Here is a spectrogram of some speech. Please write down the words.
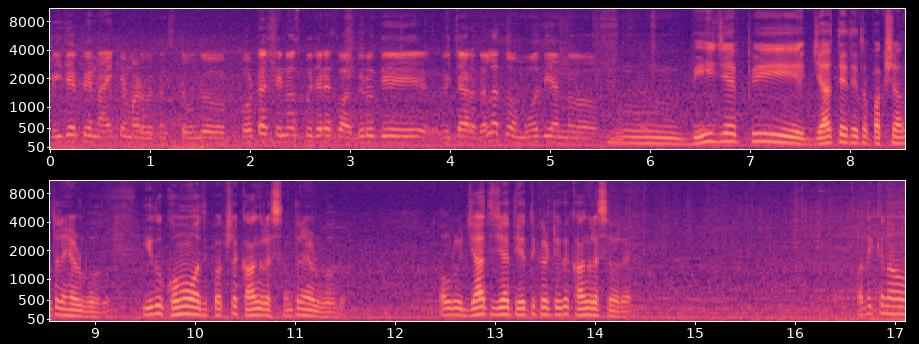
ಬಿಜೆಪಿಯನ್ನು ಆಯ್ಕೆ ಮಾಡ್ಬೇಕು ಅನ್ಸುತ್ತೆ ಒಂದು ಕೋಟ ಶ್ರೀನಿವಾಸ ಪೂಜಾರಿ ಅಥವಾ ಅಭಿವೃದ್ಧಿ ವಿಚಾರದಲ್ಲ ಅಥವಾ ಮೋದಿ ಅನ್ನೋ? ಬಿ ಜೆ ಪಿ ಜಾತ್ಯತೀತ ಪಕ್ಷ ಅಂತಲೇ ಹೇಳ್ಬೋದು. ಇದು ಕೋಮವಾದಿ ಪಕ್ಷ ಕಾಂಗ್ರೆಸ್ ಅಂತಲೇ ಹೇಳ್ಬೋದು. ಅವರು ಜಾತಿ ಜಾತಿ ಎತ್ತು ಕಟ್ಟಿದ್ದು ಕಾಂಗ್ರೆಸ್ ಅವರೇ ಅದಕ್ಕೆ ನಾವು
